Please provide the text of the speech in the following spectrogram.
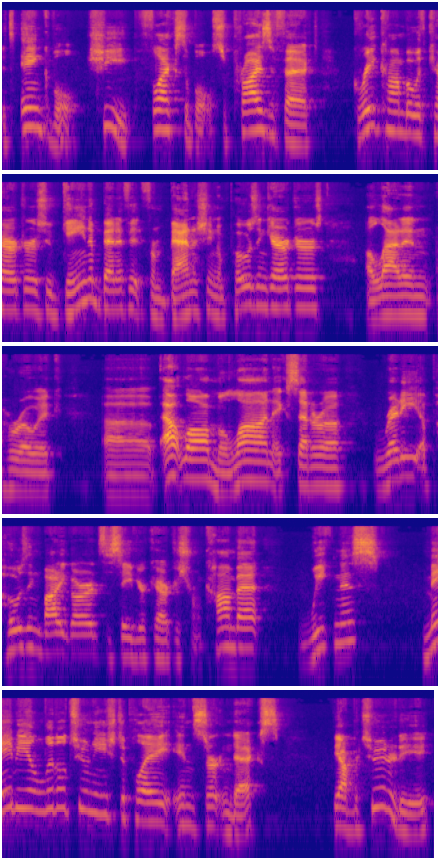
It's inkable, cheap, flexible, surprise effect, great combo with characters who gain a benefit from banishing opposing characters, Aladdin, heroic, uh, outlaw, Mulan, etc. Ready opposing bodyguards to save your characters from combat. Weakness, maybe a little too niche to play in certain decks. The opportunity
